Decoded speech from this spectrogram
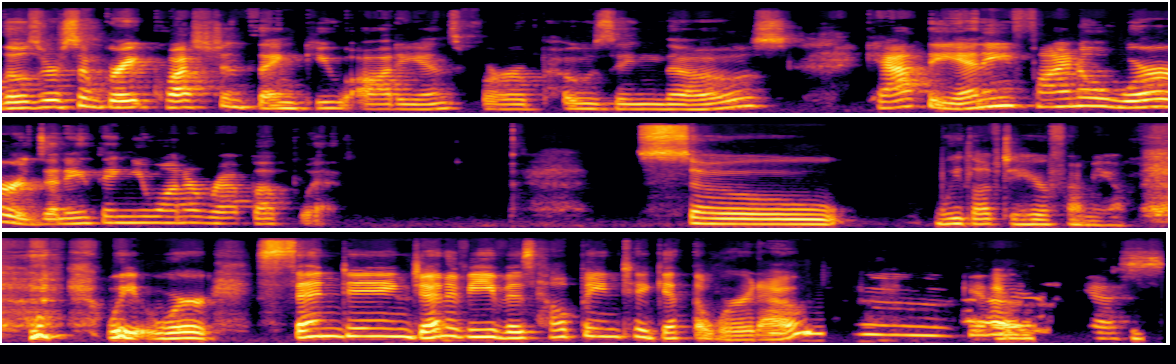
those are some great questions. Thank you, audience, for posing those. Cathy, any final words? Anything you want to wrap up with? So, we'd love to hear from you. we, we're sending, Genevieve is helping to get the word out. Uh, yes.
